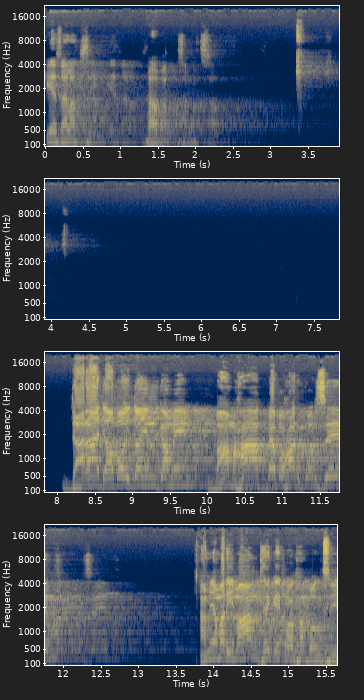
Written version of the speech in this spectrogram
কে চালাচ্ছে? সব আল্লাহ চালাচ্ছে। যারা অবৈধ ইনকামে বাম হাত ব্যবহার করছেন আমি আমার ইমান থেকে কথা বলছি,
